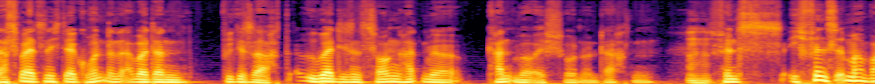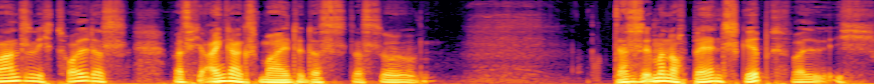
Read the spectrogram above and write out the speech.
das war jetzt nicht der Grund, aber dann, wie gesagt, über diesen Song hatten wir, kannten wir euch schon und dachten, Mhm. ich finde es ich find's immer wahnsinnig toll, dass, was ich eingangs meinte, dass, dass so, dass es immer noch Bands gibt, weil ich,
